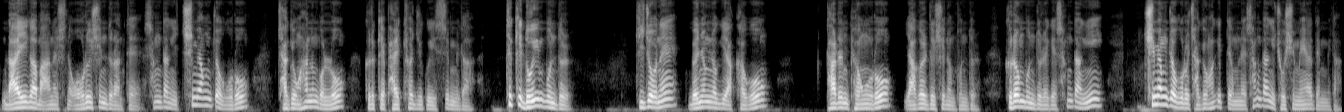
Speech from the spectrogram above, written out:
나이가 많으신 어르신들한테 상당히 치명적으로 작용하는 걸로 그렇게 밝혀지고 있습니다. 특히 노인분들, 기존에 면역력이 약하고 다른 병으로 약을 드시는 분들 그런 분들에게 상당히 치명적으로 작용하기 때문에 상당히 조심해야 됩니다.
